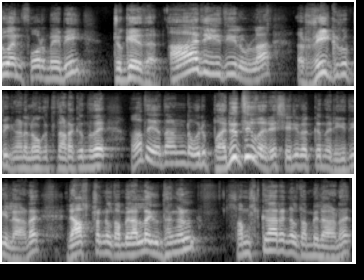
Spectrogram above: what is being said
two and four may be together ആ രീതിയിലുള്ള റീഗ്രൂപ്പിംഗ് ആണ് ലോകത്ത് നടക്കുന്നത്. അത് ഏതാണ്ട് ഒരു പരിധി വരെ ശരിവെക്കുന്ന രീതിയിലാണ്. രാഷ്ട്രങ്ങൾ തമ്മിലല്ല യുദ്ധങ്ങൾ സംസ്കാരങ്ങൾ തമ്മിലാണ്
